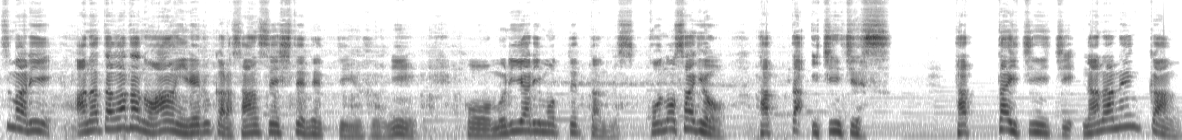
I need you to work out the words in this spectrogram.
つまり、あなた方の案入れるから賛成してねっていう風に、こう、無理やり持ってったんです。この作業、たった1日です。たった1日。7年間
